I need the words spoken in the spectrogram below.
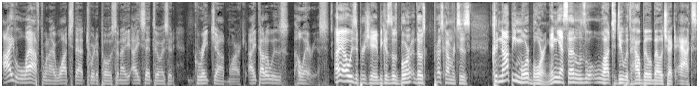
I laughed when I watched that Twitter post, and I, I said to him, I said, "Great job, Mark." I thought it was hilarious. I always appreciate it because those those press conferences could not be more boring. And yes, that has a lot to do with how Bill Belichick acts.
